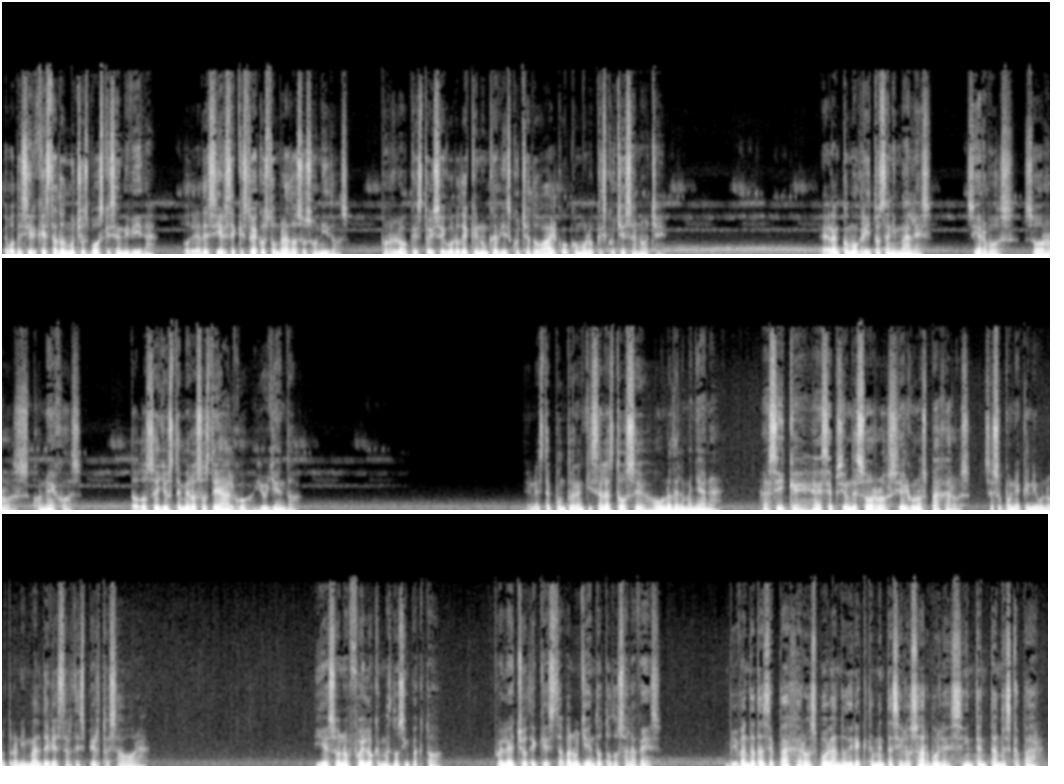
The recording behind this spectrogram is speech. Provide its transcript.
Debo decir que he estado en muchos bosques en mi vida. Podría decirse que estoy acostumbrado a sus sonidos, por lo que estoy seguro de que nunca había escuchado algo como lo que escuché esa noche. Eran como gritos de animales, ciervos, zorros, conejos, todos ellos temerosos de algo y huyendo. En este punto eran quizá las doce o una de la mañana, así que, a excepción de zorros y algunos pájaros, se suponía que ningún otro animal debía estar despierto esa hora. Y eso no fue lo que más nos impactó, fue el hecho de que estaban huyendo todos a la vez. Vi bandadas de pájaros volando directamente hacia los árboles, intentando escapar.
